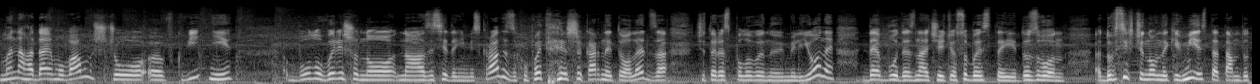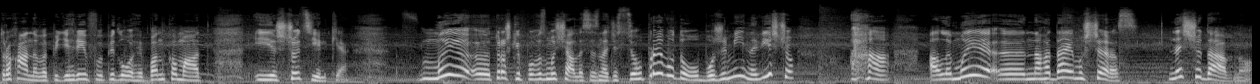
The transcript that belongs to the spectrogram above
Ми нагадаємо вам, що е, в квітні було вирішено на засіданні міськради закупити шикарний туалет за 4,5 мільйони, де буде, значить, особистий дозвон до всіх чиновників міста, там до Троханова підігрів підлоги, банкомат і що тільки. Ми е, трошки повозмущалися, значить, з цього приводу. О боже мій, навіщо? А, але ми е, нагадаємо ще раз: нещодавно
